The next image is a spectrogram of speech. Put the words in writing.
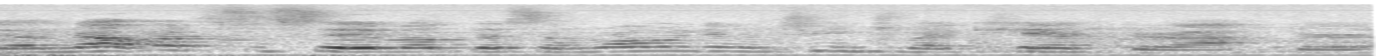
yeah, not much to say about this. I'm probably gonna change my character after.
